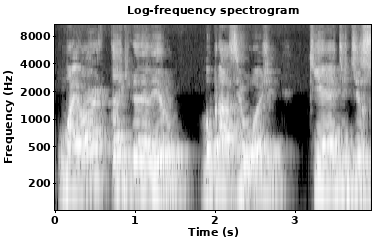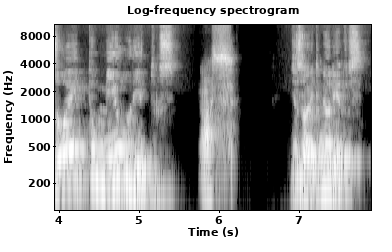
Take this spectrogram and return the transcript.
o maior tanque graneleiro no Brasil hoje, que é de 18 mil litros. Nossa! 18 mil litros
